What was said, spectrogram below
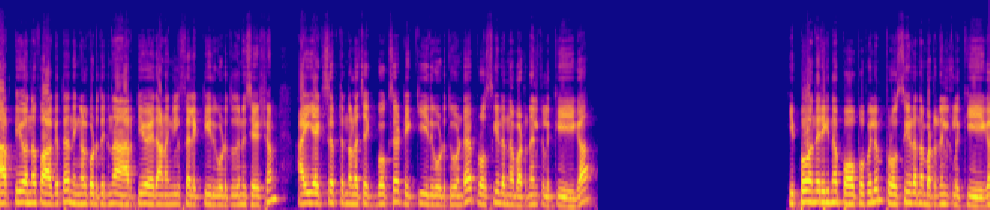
ആർ ടി ഒ എന്ന ഭാഗത്ത് നിങ്ങൾ കൊടുത്തിരുന്ന ആർ ടി ഒ ഏതാണെങ്കിൽ സെലക്ട് ചെയ്ത് കൊടുത്തതിനു ശേഷം ഐ അക്സെപ്റ്റ് എന്നുള്ള ചെക്ക് ബോക്സ് ടിക്ക് ചെയ്ത് കൊടുത്തുകൊണ്ട് പ്രൊസീഡ് എന്ന ബട്ടണിൽ ക്ലിക്ക് ചെയ്യുക. ഇപ്പോൾ വന്നിരിക്കുന്ന പോപ്പപ്പിലും പ്രൊസീഡ് എന്ന ബട്ടണിൽ ക്ലിക്ക് ചെയ്യുക.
